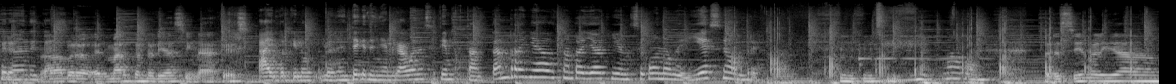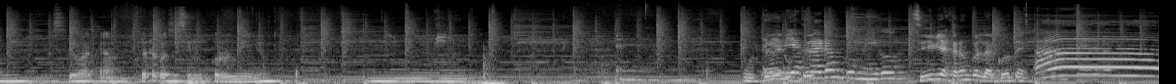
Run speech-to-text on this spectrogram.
Pero en detalle. No, pero el marco en realidad sí nada que decir. Ay, porque los, los lentes que tenía el Gabo en ese tiempo estaban tan rayados, tan rayados que yo no sé cómo no veía ese hombre. No, bueno. Pero sí, en realidad ha sido bacán. ¿Qué otra cosa hicimos con los niños? Mm, eh, ¿Ustedes, ustedes- viajaron conmigo. Sí, viajaron con la Cote. Ah,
